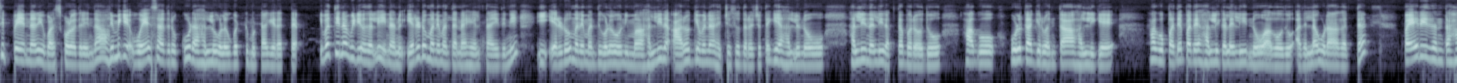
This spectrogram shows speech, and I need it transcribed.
ಸಿಪ್ಪೆಯನ್ನು ನೀವು ಬಳಸ್ಕೊಳ್ಳೋದ್ರಿಂದ ನಿಮಗೆ ವಯಸ್ಸಾದರೂ ಕೂಡ ಹಲ್ಲುಗಳು ಗಟ್ಟುಮುಟ್ಟಾಗಿರುತ್ತೆ. ಇವತ್ತಿನ ವಿಡಿಯೋದಲ್ಲಿ ನಾನು ಎರಡು ಮನೆಮದ್ದನ್ನು ಹೇಳ್ತಾ ಇದ್ದೀನಿ. ಈ ಎರಡೂ ಮನೆಮದ್ದುಗಳು ನಿಮ್ಮ ಹಲ್ಲಿನ ಆರೋಗ್ಯವನ್ನು ಹೆಚ್ಚಿಸೋದರ ಜೊತೆಗೆ ಹಲ್ಲು ನೋವು, ಹಲ್ಲಿನಲ್ಲಿ ರಕ್ತ ಬರೋದು ಹಾಗೂ ಉಳುಕಾಗಿರುವಂಥ ಹಲ್ಲಿಗೆ ಹಾಗೂ ಪದೇ ಪದೇ ಹಲ್ಲಿಗಳಲ್ಲಿ ನೋವಾಗೋದು ಅದೆಲ್ಲ ಗುಣ ಆಗುತ್ತೆ. ಪೈರಿದಂತಹ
